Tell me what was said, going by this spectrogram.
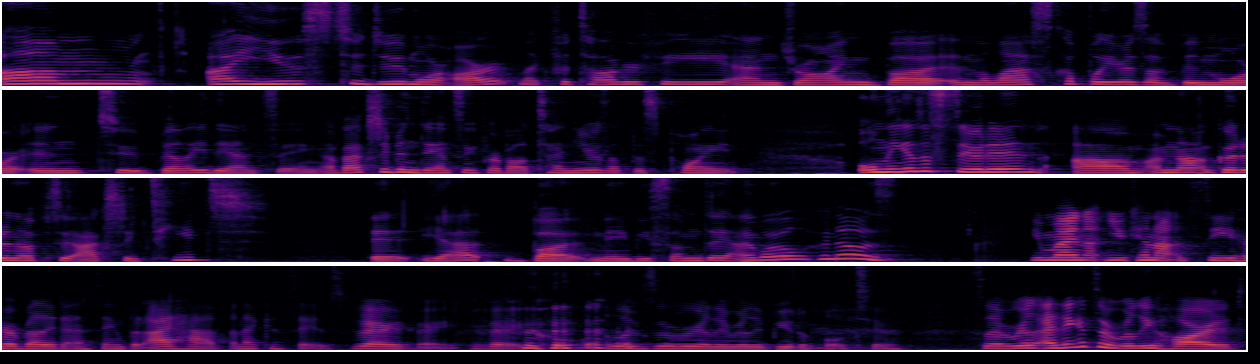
Um, I used to do more art, like photography and drawing, but in the last couple years, I've been more into belly dancing. I've actually been dancing for about 10 years at this point. Only as a student, um, I'm not good enough to actually teach it yet, but maybe someday I will. Who knows? You might not, you cannot see her belly dancing, but I have, and I can say it's very, very, very cool. it looks really, really beautiful too. So really, I think it's a really hard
